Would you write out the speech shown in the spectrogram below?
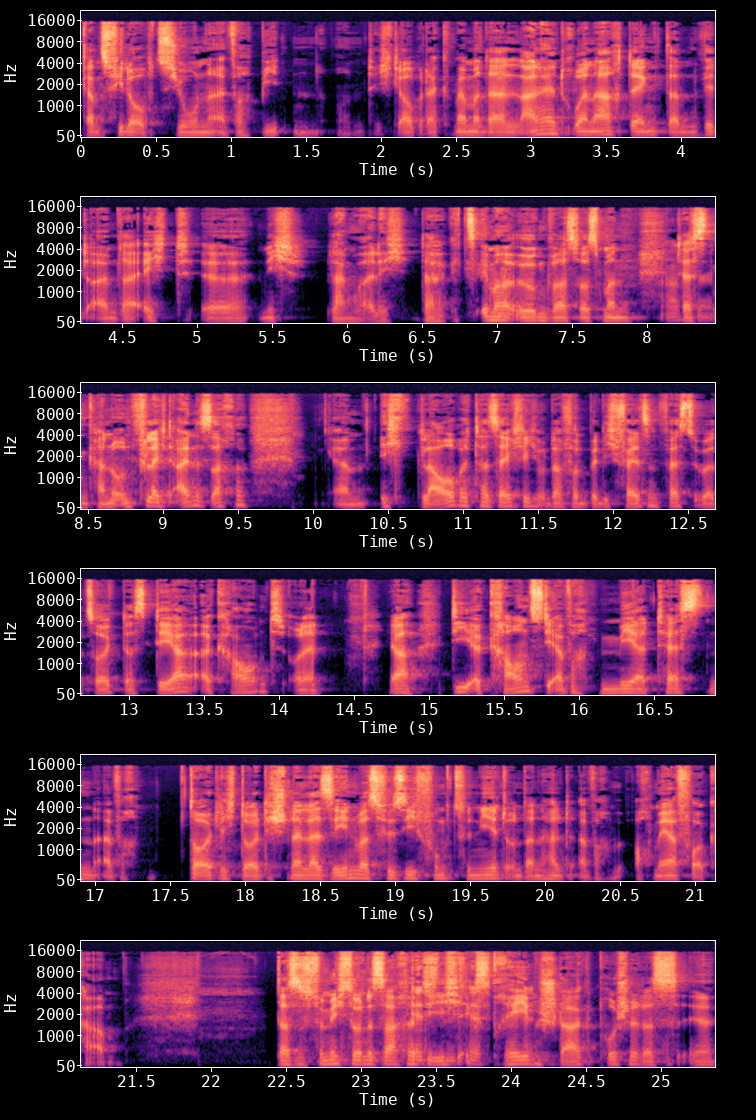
ganz viele Optionen einfach bieten. Und ich glaube, da, wenn man da lange drüber nachdenkt, dann wird einem da echt äh, nicht langweilig. Da gibt's immer irgendwas, was man okay. testen kann. Und vielleicht eine Sache, ich glaube tatsächlich, und davon bin ich felsenfest überzeugt, dass der Account oder ja, die Accounts, die einfach mehr testen, einfach deutlich, deutlich schneller sehen, was für sie funktioniert und dann halt einfach auch mehr Erfolg haben. Das ist für mich so eine Sache, testen, die ich testen, extrem stark pushe, dass äh,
